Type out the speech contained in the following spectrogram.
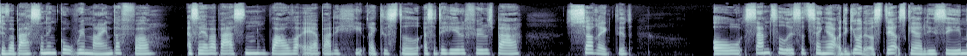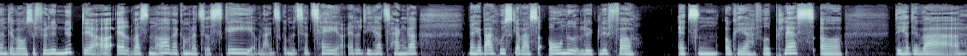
det var bare sådan en god reminder for, altså jeg var bare sådan, wow, hvor er jeg bare det helt rigtige sted. Altså det hele føles bare så rigtigt. Og samtidig så tænker jeg, og det gjorde det også der, skal jeg lige sige, men det var jo selvfølgelig nyt der, og alt var sådan, åh, hvad kommer der til at ske, og hvor lang tid kommer det til at tage, og alle de her tanker. Men jeg kan bare huske, at jeg var så ovenud lykkelig for, at sådan, okay, jeg har fået plads, og det her, det var,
